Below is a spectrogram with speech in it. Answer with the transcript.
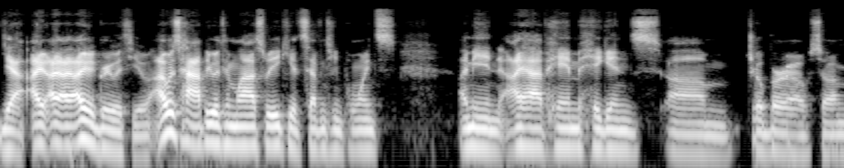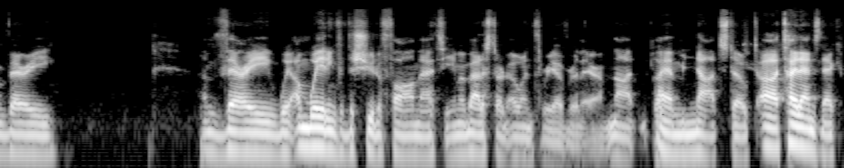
Yeah, I, I I agree with you. I was happy with him last week. He had 17 points. I mean, I have him, Higgins, um, Joe Burrow. So I'm very, I'm very, I'm waiting for the shoe to fall on that team. I'm about to start 0 3 over there. I'm not, I am not stoked. Uh, tight ends, Nick.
